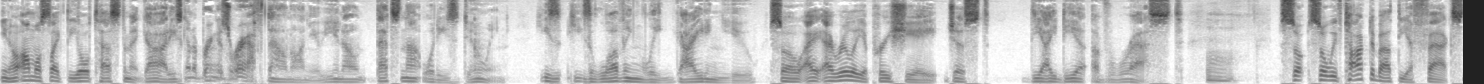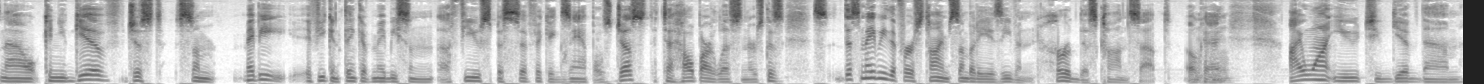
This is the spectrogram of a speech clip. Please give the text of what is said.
you know, almost like the Old Testament God. He's going to bring his wrath down on you. You know, that's not what he's doing. He's he's lovingly guiding you. So I, I really appreciate just the idea of rest. Mm. So so we've talked about the effects. Now, can you give just some maybe if you can think of maybe some a few specific examples just to help our listeners because this may be the first time somebody has even heard this concept okay mm-hmm. i want you to give them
